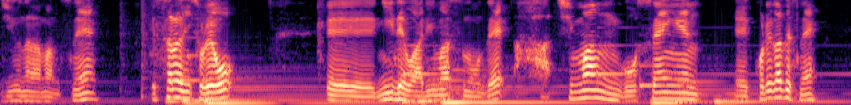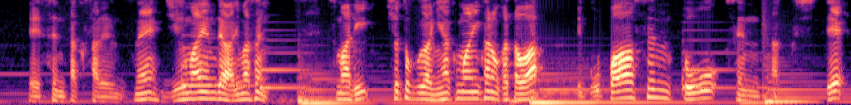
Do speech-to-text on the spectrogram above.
17万ですね。でさらにそれを、えー、2で割りますので、8万5千円、え、これがですね、え選択されるんですね。10万円ではありません。つまり、所得が200万以下の方は5%を選択して、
